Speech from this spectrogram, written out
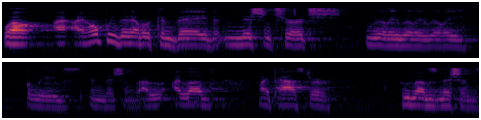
Well, I hope we've been able to convey that Mission Church really, really, really believes in missions. I, I love my pastor who loves missions.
